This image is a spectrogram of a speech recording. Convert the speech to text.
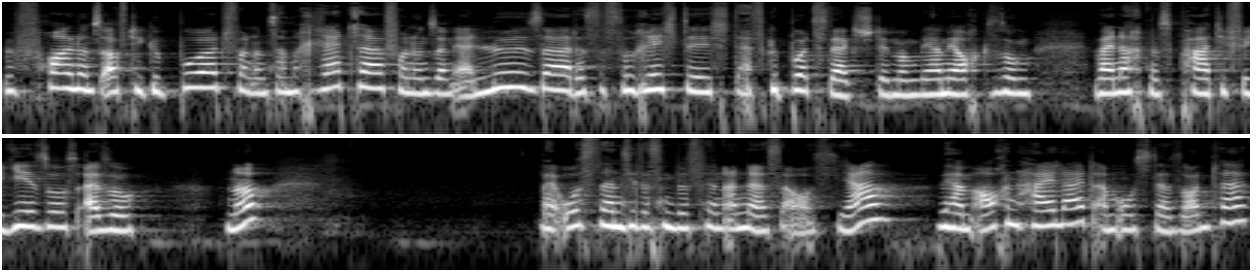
Wir freuen uns auf die Geburt von unserem Retter, von unserem Erlöser. Das ist so richtig, das ist Geburtstagsstimmung. Wir haben ja auch gesungen, Weihnachten ist Party für Jesus. Also Ne? Bei Ostern sieht es ein bisschen anders aus. Ja, wir haben auch ein Highlight am Ostersonntag,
